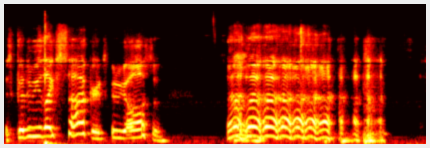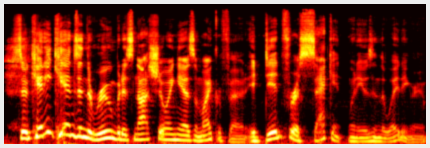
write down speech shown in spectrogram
It's going to be like soccer. It's going to be awesome. Oh. So Kenny Ken's in the room, but it's not showing he has a microphone. It did for a second when he was in the waiting room.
